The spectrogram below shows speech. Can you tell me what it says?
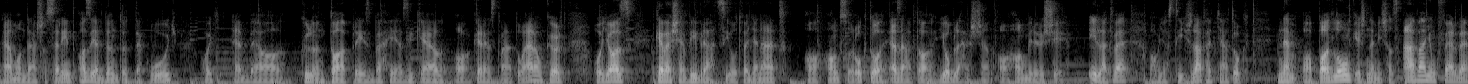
elmondása szerint azért döntöttek úgy, hogy ebbe a külön talprészbe helyezik el a keresztváltó áramkört, hogy az kevesebb vibrációt vegyen át a hangszoroktól, ezáltal jobb lehessen a hangminőség. Illetve, ahogy azt ti is láthatjátok, nem a padlónk és nem is az állványunk ferde,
